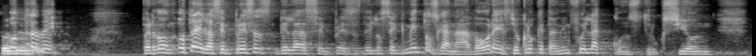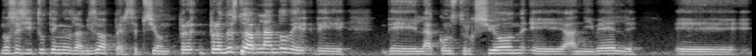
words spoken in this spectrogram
otra de, perdón, otra de las empresas, de las empresas, de los segmentos ganadores, yo creo que también fue la construcción. No sé si tú tengas la misma percepción, pero, pero no estoy hablando de, de, la construcción eh, a nivel eh,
